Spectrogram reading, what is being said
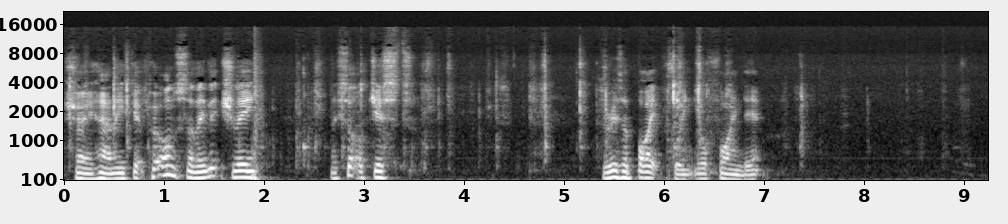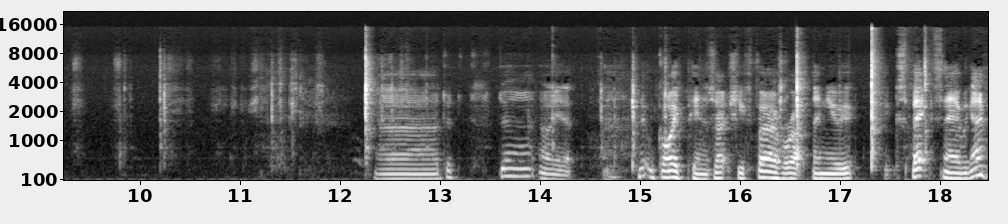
show you how these get put on. So they literally, they sort of just, there is a bite point, you'll find it. Uh, da, da, da, oh yeah, little guide pins are actually further up than you expect. There we go.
